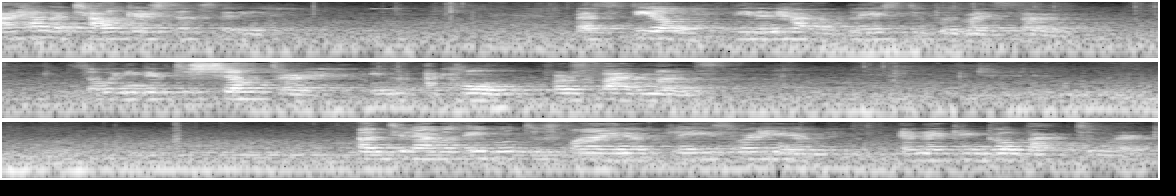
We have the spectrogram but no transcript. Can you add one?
I have a childcare subsidy, but still didn't have a place to put my son. So we needed to shelter in, at home for five months. Until I was able to find a place for him and I can go back to work.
